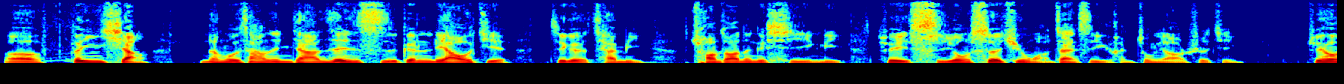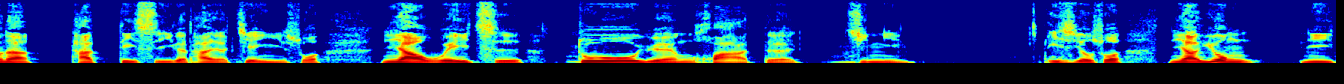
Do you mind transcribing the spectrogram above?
呃分享，能够让人家认识跟了解这个产品，创造那个吸引力。所以，使用社群网站是一个很重要的事情。最后呢，他第十一个，他有建议说，你要维持多元化的经营。”意思就是说，你要用你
